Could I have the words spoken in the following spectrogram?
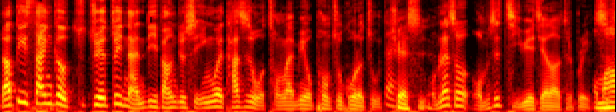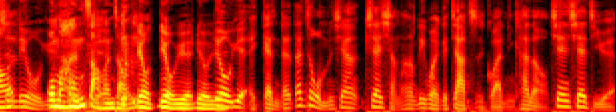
然后第三个觉得最难的地方，就是因为它是我从来没有碰触过的主题。确实，我们那时候我们是几月接到这个 brief？我们是六月，我们很早很早，六六月六月六月哎干，但但是我们现在现在想到另外一个价值观，你看到、哦、现在现在几月？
